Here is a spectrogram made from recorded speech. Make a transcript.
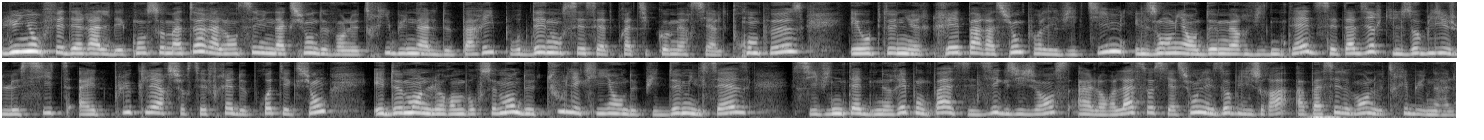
L'Union fédérale des consommateurs a lancé une action devant le tribunal de Paris pour dénoncer cette pratique commerciale trompeuse et obtenir réparation pour les victimes. Ils ont mis en demeure Vinted, c'est-à-dire qu'ils obligent le site à être plus clair sur ses frais de protection et demandent le remboursement de tous les clients depuis 2016. Si Vinted ne répond pas à ces exigences, alors l'association les obligera à passer devant le tribunal.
